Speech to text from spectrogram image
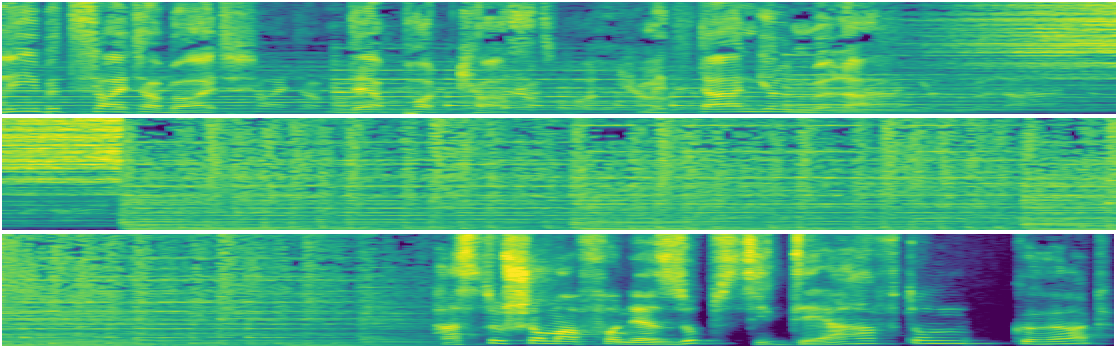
Liebe Zeitarbeit, der Podcast mit Daniel Müller. Hast du schon mal von der Subsidiärhaftung gehört?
